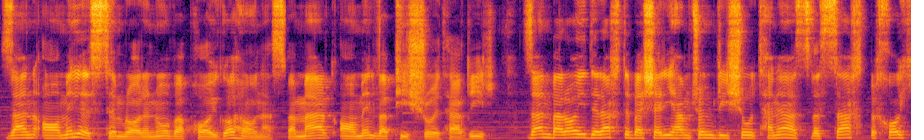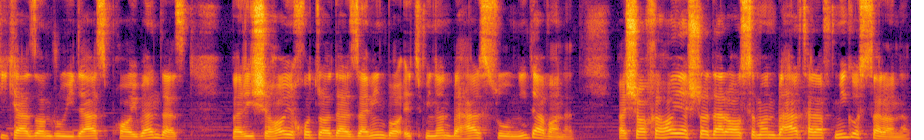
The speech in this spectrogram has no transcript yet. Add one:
زن عامل استمرار نو و پایگاه آن است و مرد عامل و پیشرو تغییر. زن برای درخت بشری همچون ریشه و تنه است و سخت به خاکی که از آن رویده است پایبند است و ریشه های خود را در زمین با اطمینان به هر سو می دواند و شاخه هایش را در آسمان به هر طرف می گستراند.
